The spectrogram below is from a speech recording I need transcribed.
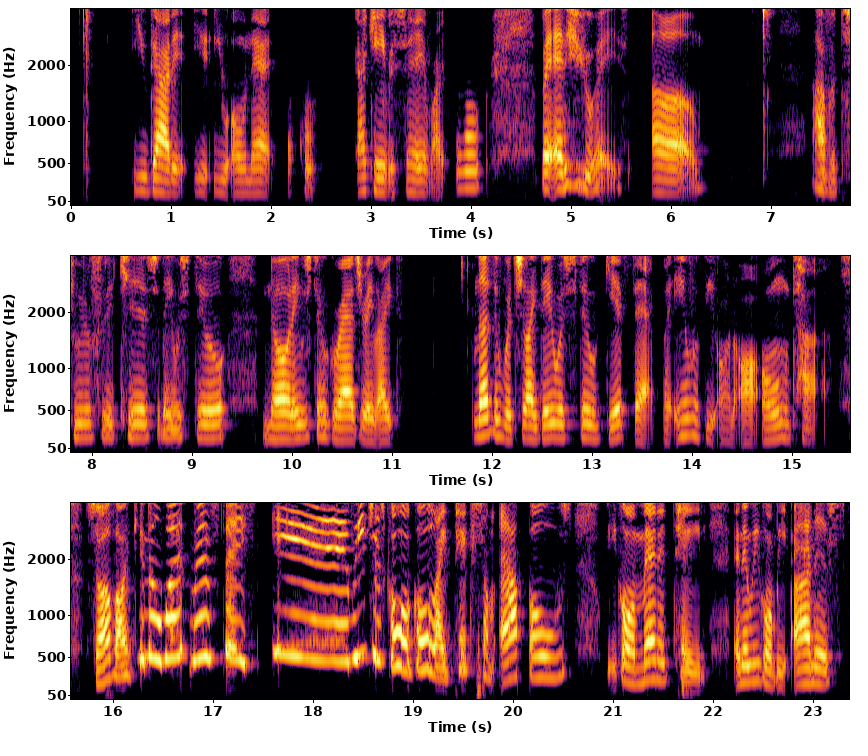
you got it. You you own that. I can't even say it right. But anyways, um, I have a tutor for the kids, so they would still no, they would still graduate. Like nothing would like they would still get that, but it would be on our own time. So I'm like, you know what, Wednesdays, yeah, we just gonna go like pick some apples. We gonna meditate, and then we gonna be honest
